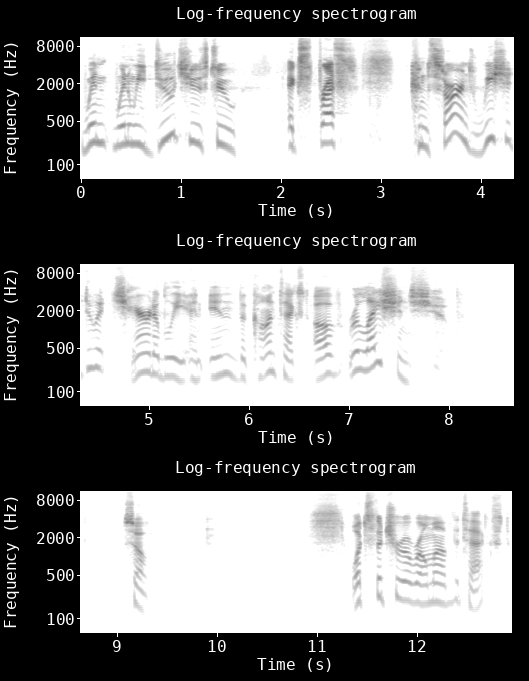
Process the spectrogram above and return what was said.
when, when we do choose to express concerns, we should do it charitably and in the context of relationship. So, what's the true aroma of the text?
